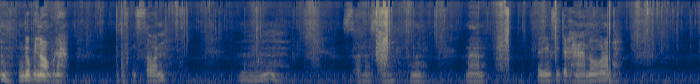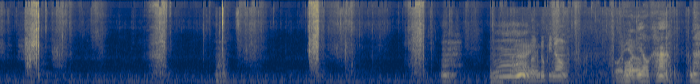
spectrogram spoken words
อืมดูพี่น้องปุนะสอนอืมสอนหนังสอนมือนี่มานแต่ยังสิจะหาโนเนาะ อืมเบิ่งดู พี่น้องก่อตัวเดีเดียวยวค่ะพุ่นนะ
